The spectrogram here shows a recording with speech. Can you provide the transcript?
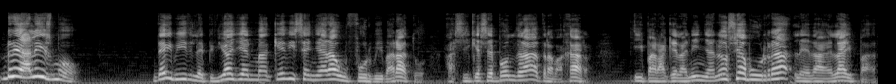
¡Realismo! David le pidió a Jenma que diseñara un Furby barato, así que se pondrá a trabajar. Y para que la niña no se aburra, le da el iPad.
